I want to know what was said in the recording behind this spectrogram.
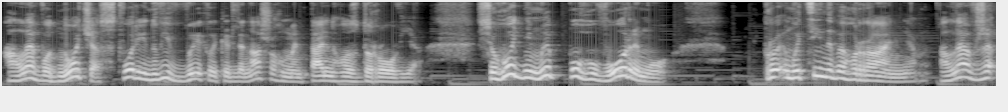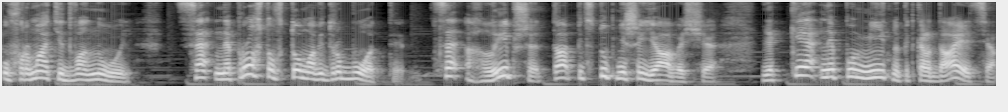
але водночас створює нові виклики для нашого ментального здоров'я. Сьогодні ми поговоримо про емоційне вигорання, але вже у форматі 2.0. Це не просто втома від роботи, це глибше та підступніше явище, яке непомітно підкрадається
